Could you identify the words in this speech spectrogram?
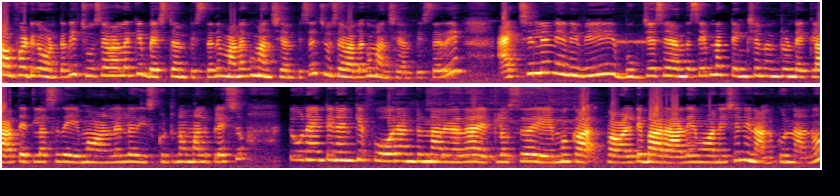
కంఫర్ట్గా ఉంటుంది. చూసే వాళ్ళకి బెస్ట్ అనిపిస్తుంది. మనకు మంచి అనిపిస్తుంది. చూసే వాళ్ళకు మంచి అనిపిస్తుంది. యాక్చువల్లీ నేను ఇవి బుక్ చేసే అంతసేపు నాకు టెన్షన్ ఉంటుండే. క్లాత్ ఎట్లా వస్తుందో ఏమో ఆన్లైన్లో తీసుకుంటున్నాం. మళ్ళీ ప్లస్ టూ నైంటీ నైన్కి ఫోర్ అంటున్నారు కదా ఎట్లా వస్తుందో ఏమో క్వాలిటీ బాగా రాదేమో అనేసి నేను అనుకున్నాను.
